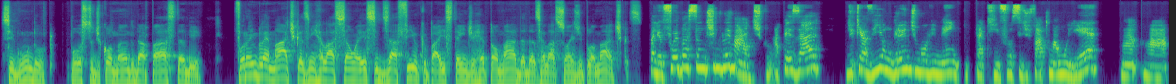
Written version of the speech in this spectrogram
segundo posto de comando da pasta ali. Foram emblemáticas em relação a esse desafio que o país tem de retomada das relações diplomáticas? Olha, foi bastante emblemático. Apesar de que havia um grande movimento para que fosse de fato uma mulher uma, uma,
